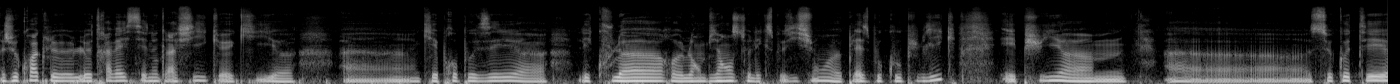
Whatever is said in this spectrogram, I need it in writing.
je crois que le, travail scénographique euh, qui, qui est proposé, les couleurs, l'ambiance de l'exposition plaisent beaucoup au public. Et puis, ce côté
